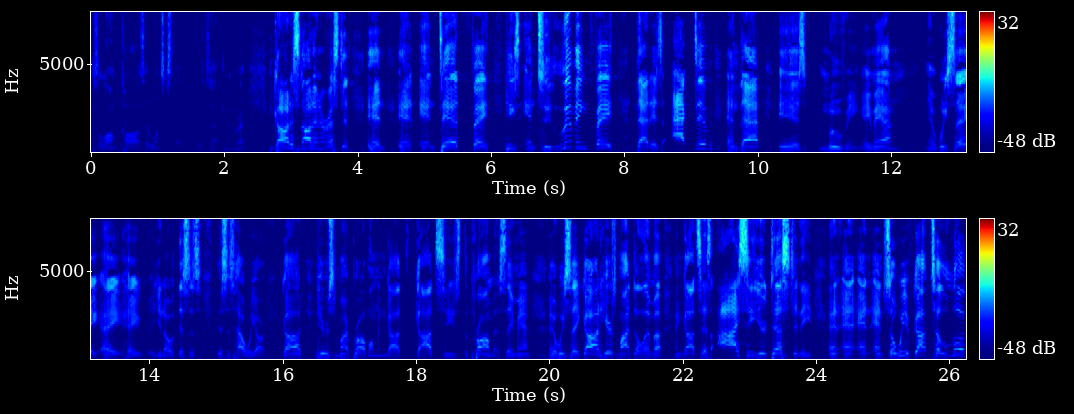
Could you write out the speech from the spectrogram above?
That's a long pause. Everyone's just like, what's happening, right? God is not interested in, in, in dead faith. He's into living faith that is active and that is moving. Amen. And we say, hey, hey, you know, this is this is how we are. God, here's my problem. And God, God sees the promise. Amen. And we say, God, here's my dilemma. And God says, I see your destiny. And and and, and so we've got to look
